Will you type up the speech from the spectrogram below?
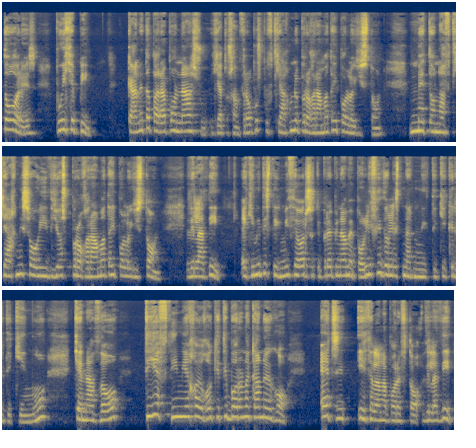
Τόρες που είχε πει Κάνε τα παράπονά σου για τους ανθρώπους που φτιάχνουν προγράμματα υπολογιστών με το να φτιάχνεις ο ίδιος προγράμματα υπολογιστών. Δηλαδή, εκείνη τη στιγμή θεώρησα ότι πρέπει να είμαι πολύ φιδωλή στην αρνητική κριτική μου και να δω τι ευθύνη έχω εγώ και τι μπορώ να κάνω εγώ. Έτσι ήθελα να πορευτώ. Δηλαδή,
